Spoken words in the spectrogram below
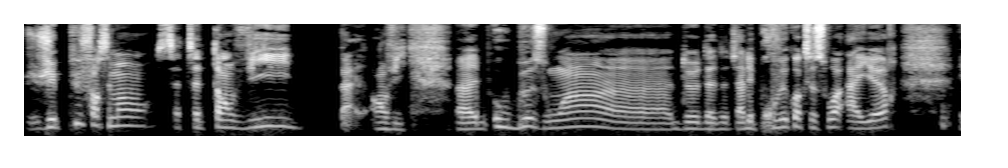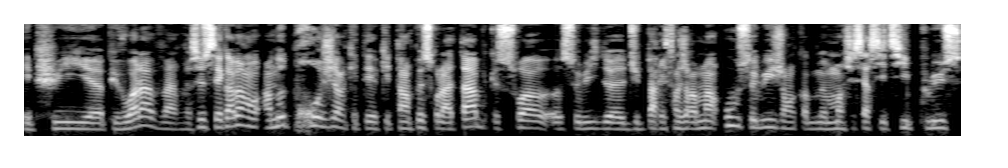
j'ai plus forcément cette, cette envie bah, envie euh, ou besoin euh, de d'aller prouver quoi que ce soit ailleurs. Et puis puis voilà c'est quand même un autre projet hein, qui était qui était un peu sur la table que ce soit celui du Paris Saint-Germain ou celui genre comme Manchester City plus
